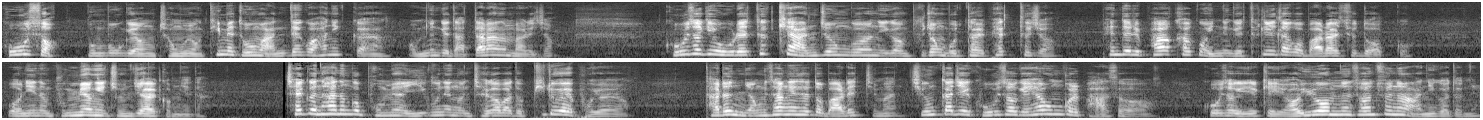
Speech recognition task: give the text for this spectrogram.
고우석, 문보경, 정우영 팀에 도움 안 되고 하니까 없는 게 낫다라는 말이죠. 고우석이 올해 특히 안 좋은 건 이건 부정 못할 팩트죠. 팬들이 파악하고 있는 게 틀리다고 말할 수도 없고 원인은 분명히 존재할 겁니다. 최근 하는 거 보면 이군행은 제가 봐도 필요해 보여요. 다른 영상에서도 말했지만 지금까지 고우석이 해온 걸 봐서 고우석이 이렇게 여유 없는 선수는 아니거든요.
